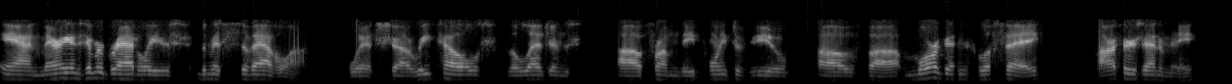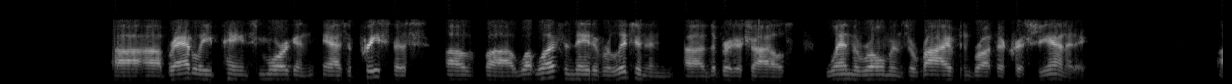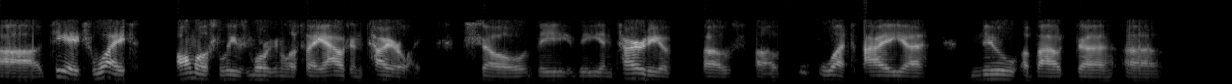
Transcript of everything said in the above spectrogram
and Marion Zimmer Bradley's The Mists of Avalon, which uh, retells the legends uh, from the point of view of uh, Morgan Le Fay, Arthur's enemy, uh, uh, Bradley paints Morgan as a priestess of uh, what was the native religion in uh, the British Isles when the Romans arrived and brought their Christianity. Uh, T.H. White almost leaves Morgan Le Fay out entirely. So the the entirety of of, of what I uh, knew about uh, uh,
